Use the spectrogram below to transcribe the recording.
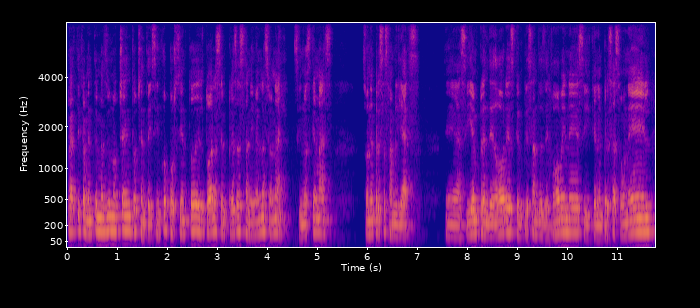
prácticamente más de un 80-85% de todas las empresas a nivel nacional, si no es que más, son empresas familiares. Eh, así emprendedores que empiezan desde jóvenes y que la empresa son él,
